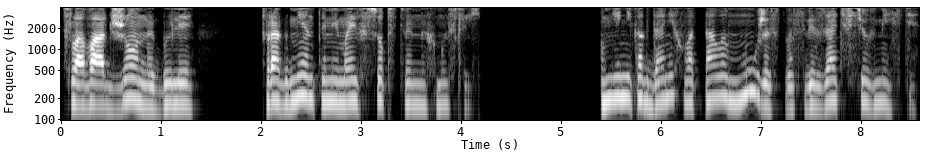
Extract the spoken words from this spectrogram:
Слова Джонны были фрагментами моих собственных мыслей. Меня никогда не хватало мужества связать все вместе.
